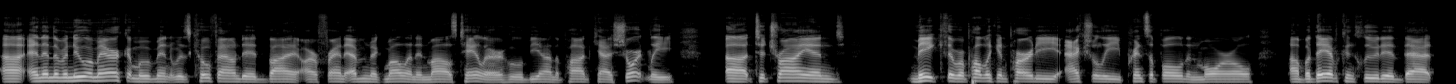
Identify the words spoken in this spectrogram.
Uh, and then the Renew America movement was co founded by our friend Evan McMullin and Miles Taylor, who will be on the podcast shortly, uh, to try and make the Republican Party actually principled and moral. Uh, but they have concluded that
